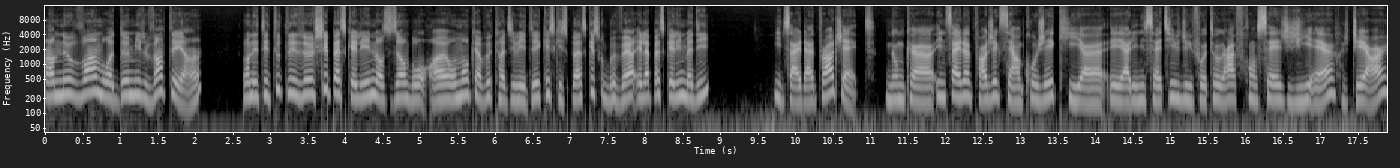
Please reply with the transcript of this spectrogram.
en novembre 2021. On était toutes les deux chez Pascaline en se disant, bon, euh, on manque un peu de créativité, qu'est-ce qui se passe, qu'est-ce qu'on peut faire? Et là, Pascaline m'a dit, Inside Out Project. Donc, euh, Inside Out Project, c'est un projet qui euh, est à l'initiative du photographe français JR, JR,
